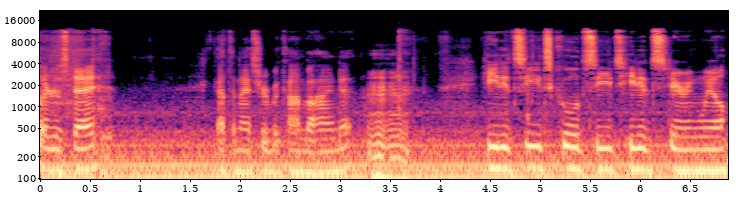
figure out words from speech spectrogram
Clear as day. Got the nice Rubicon behind it. Mm-hmm. Heated seats, cooled seats, heated steering wheel.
